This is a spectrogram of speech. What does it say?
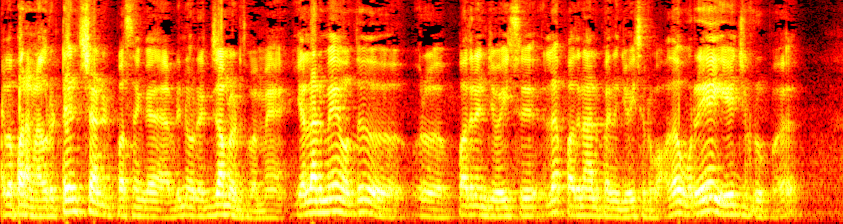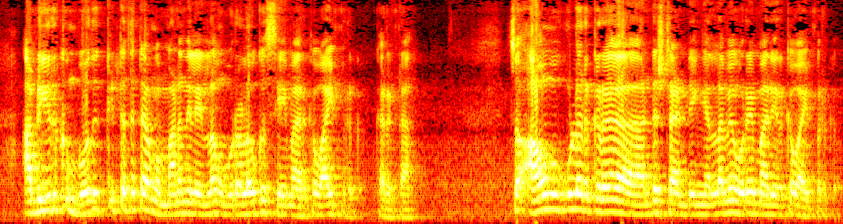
இப்போ பாருங்களேன் ஒரு டென்த் ஸ்டாண்டர்ட் பசங்க அப்படின்னு ஒரு எக்ஸாம்பிள் எடுத்துப்போமே. எல்லாருமே வந்து ஒரு பதினஞ்சு வயசு இல்லை பதினாலு பதினஞ்சு வயசு இருக்கும். அதாவது ஒரே ஏஜ் குரூப்பு அப்படி இருக்கும்போது கிட்டத்தட்ட அவங்க மனநிலையெல்லாம் ஓரளவுக்கு சேமாக இருக்க வாய்ப்பு இருக்குது கரெக்டாக ஸோ அவங்களுக்குள்ளே இருக்கிற அண்டர்ஸ்டாண்டிங் எல்லாமே ஒரே மாதிரி இருக்க வாய்ப்பு இருக்குது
